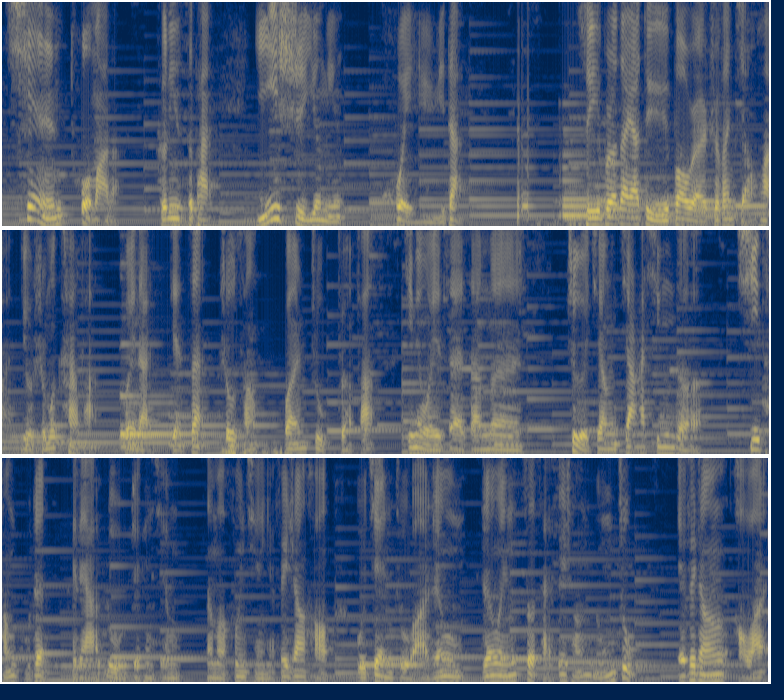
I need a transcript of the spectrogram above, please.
千人唾骂的格林斯潘，一世英名毁于一旦。所以不知道大家对于鲍威尔这番讲话有什么看法？欢迎来点赞、收藏、关注、转发。今天我也在咱们浙江嘉兴的西塘古镇给大家录这篇节目，那么风景也非常好，古建筑啊，人文人文色彩非常浓重，也非常好玩。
